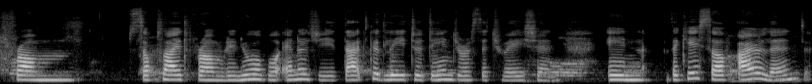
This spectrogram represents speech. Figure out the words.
from supplied from renewable energy, that could lead to dangerous situation. In the case of Ireland,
